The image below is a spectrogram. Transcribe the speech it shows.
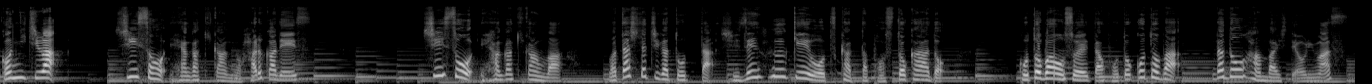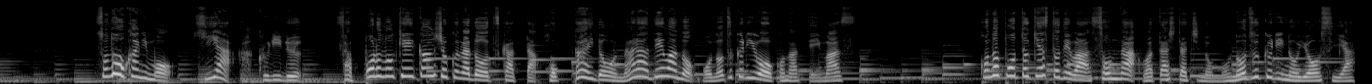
こんにちは。シーソー絵はがき館のはるかです。シーソー絵はがき館は私たちが撮った自然風景を使ったポストカード、言葉を添えたフォト言葉などを販売しております。その他にも木やアクリル、札幌の景観色などを使った北海道ならではのものづくりを行っています。このポッドキャストではそんな私たちのものづくりの様子や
